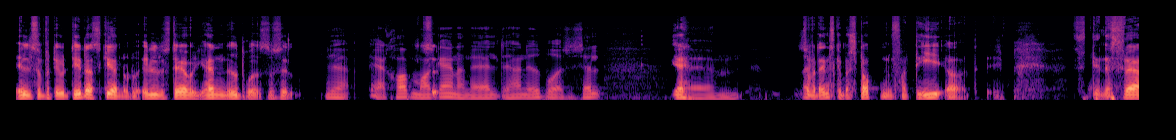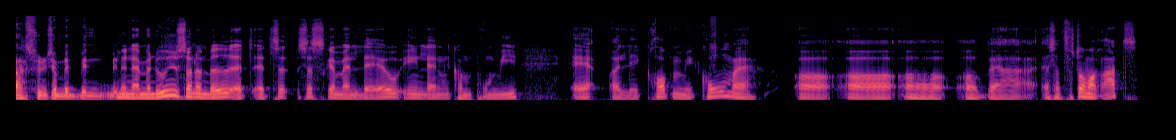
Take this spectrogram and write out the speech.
ellers, for det er jo det, der sker, når du ældes, det er jo, at hjernen nedbryder sig selv. Ja, ja, kroppen, Så- organerne, alt det her nedbryder sig selv. Ja. Øhm, Så hvordan skal man stoppe den fra det? Og, så den er svær, synes jeg, men... Men, men, Men er man ude i sådan noget med, at, at så, så skal man lave en eller anden kompromis af at lægge kroppen i koma, og, og, og, og være, altså forstår mig ret,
